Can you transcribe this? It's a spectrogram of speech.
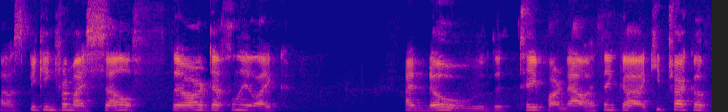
Uh, speaking for myself, there are definitely like I know the tape part now. I think uh, I keep track of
